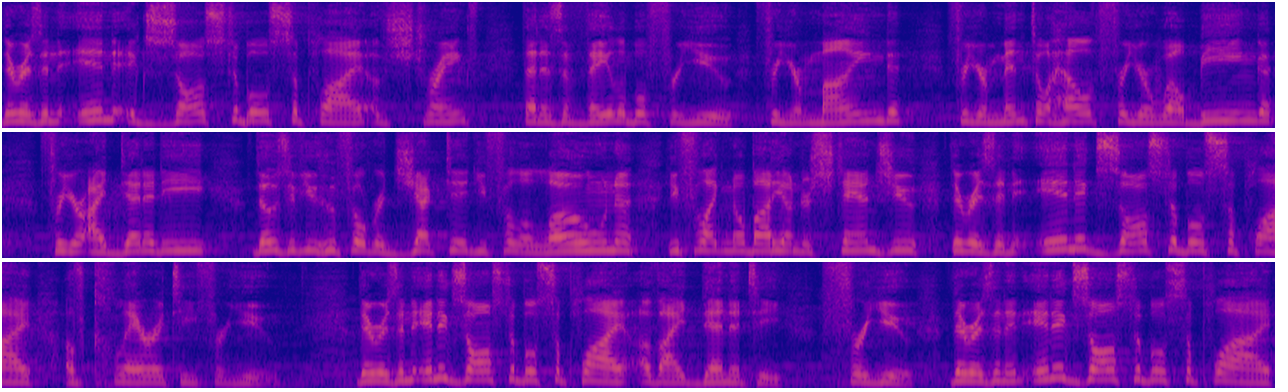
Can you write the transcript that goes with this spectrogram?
There is an inexhaustible supply of strength that is available for you, for your mind, for your mental health, for your well being, for your identity. Those of you who feel rejected, you feel alone, you feel like nobody understands you, there is an inexhaustible supply of clarity for you. there is an inexhaustible supply of identity for you. There is an inexhaustible supply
